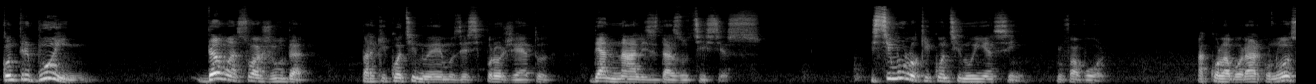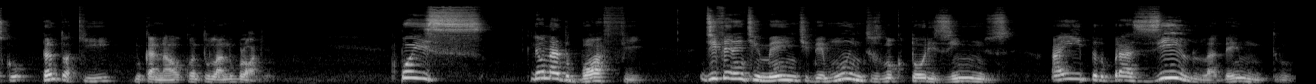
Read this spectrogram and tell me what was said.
contribuem, dão a sua ajuda para que continuemos esse projeto de análise das notícias. Estimulo que continuem assim, por favor, a colaborar conosco, tanto aqui no canal quanto lá no blog. Pois Leonardo Boff Diferentemente de muitos locutorezinhos aí pelo Brasil lá dentro,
